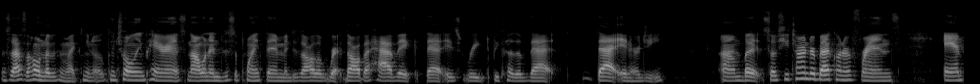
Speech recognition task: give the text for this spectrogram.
And so that's a whole other thing, like, you know, controlling parents, not wanting to disappoint them, and just all the, all the havoc that is wreaked because of that, that energy. Um, but so she turned her back on her friends. And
